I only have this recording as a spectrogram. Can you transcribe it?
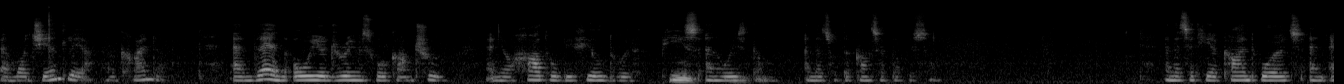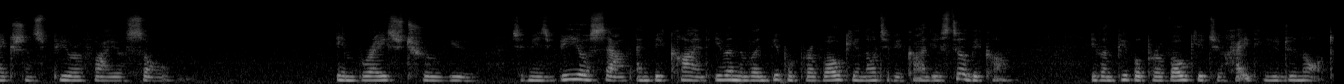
And more gentler and kinder. And then all your dreams will come true and your heart will be filled with peace mm. and wisdom. And that's what the concept of the song. And I said here, kind words and actions purify your soul. Embrace true you. So it means be yourself and be kind. Even when people provoke you not to be kind, you still be kind. Even people provoke you to hate, you do not.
